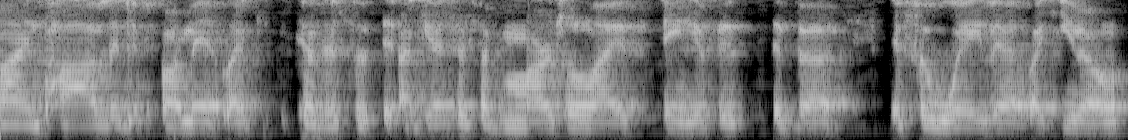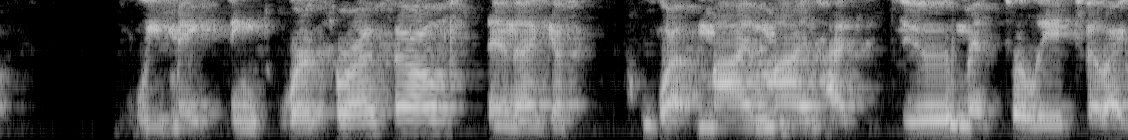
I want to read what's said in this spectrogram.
find positive from it, like because it's a, I guess it's a marginalized thing. It's, it's a it's a way that like you know we make things work for ourselves, and I guess what my mind had to do mentally to like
